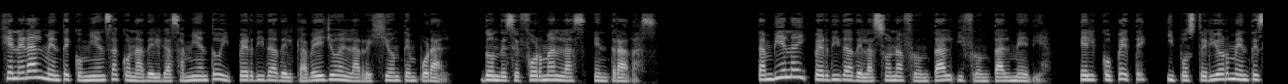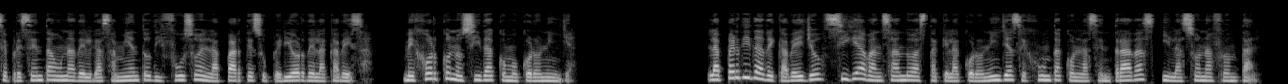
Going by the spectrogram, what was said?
generalmente comienza con adelgazamiento y pérdida del cabello en la región temporal, donde se forman las entradas. También hay pérdida de la zona frontal y frontal media, el copete, y posteriormente se presenta un adelgazamiento difuso en la parte superior de la cabeza, mejor conocida como coronilla. La pérdida de cabello sigue avanzando hasta que la coronilla se junta con las entradas y la zona frontal.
